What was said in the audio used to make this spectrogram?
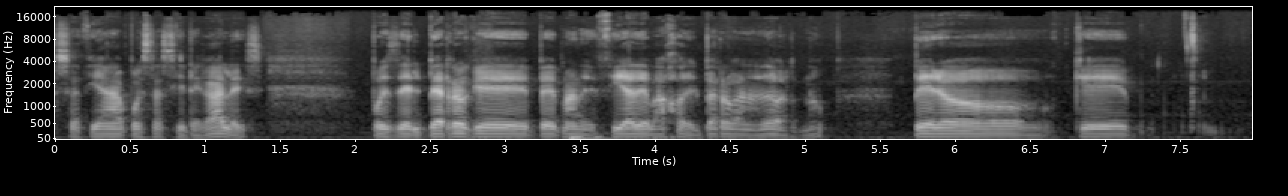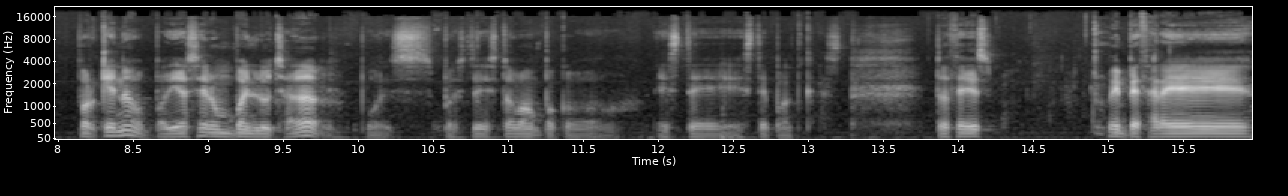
se, hacían apuestas ilegales, pues del perro que permanecía debajo del perro ganador, ¿no? Pero que, ¿por qué no? Podía ser un buen luchador, pues, pues de esto va un poco este, este podcast. Entonces, Empezaré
